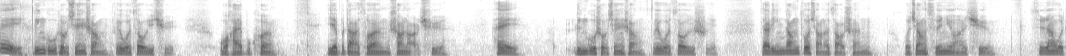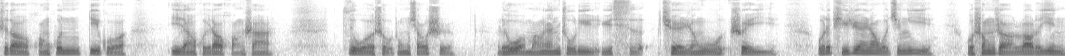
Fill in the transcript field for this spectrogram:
嘿，拎鼓手先生，为我奏一曲。我还不困，也不打算上哪儿去。嘿，拎鼓手先生，为我奏一曲。在铃铛作响的早晨，我将随你而去。虽然我知道黄昏帝国已然回到黄沙，自我手中消逝，留我茫然伫立于此，却仍无睡意。我的疲倦让我惊异。我双脚烙了印，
